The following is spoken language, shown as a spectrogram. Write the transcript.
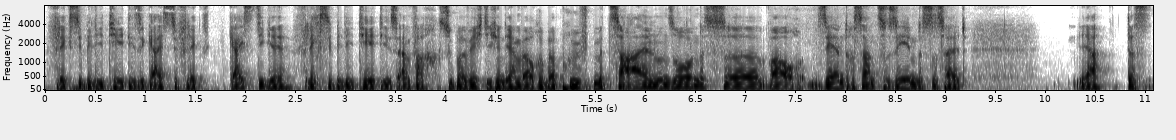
Flexibilität, diese geistige Flexibilität, die ist einfach super wichtig und die haben wir auch überprüft mit Zahlen und so und das äh, war auch sehr interessant zu sehen, dass das halt ja, dass,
